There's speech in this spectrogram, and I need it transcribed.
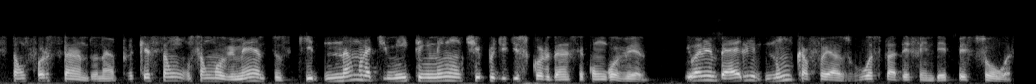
estão forçando, né? Porque são, são movimentos que não admitem nenhum tipo de discordância com o governo. E o MBL nunca foi às ruas para defender pessoas.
